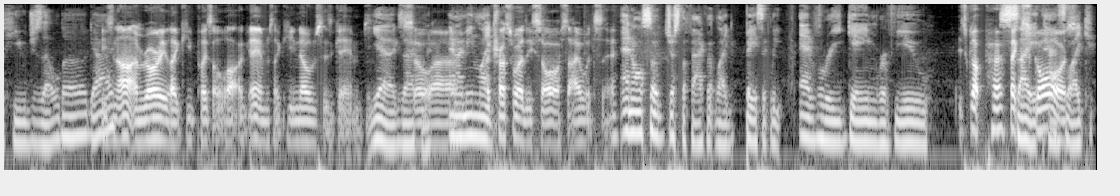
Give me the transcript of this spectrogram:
huge Zelda guy. He's not, and Rory like he plays a lot of games. Like he knows his games. Yeah, exactly. So, uh, and I mean like a trustworthy source, I would say. and also just the fact that like basically every game review It's got perfect scores. has like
